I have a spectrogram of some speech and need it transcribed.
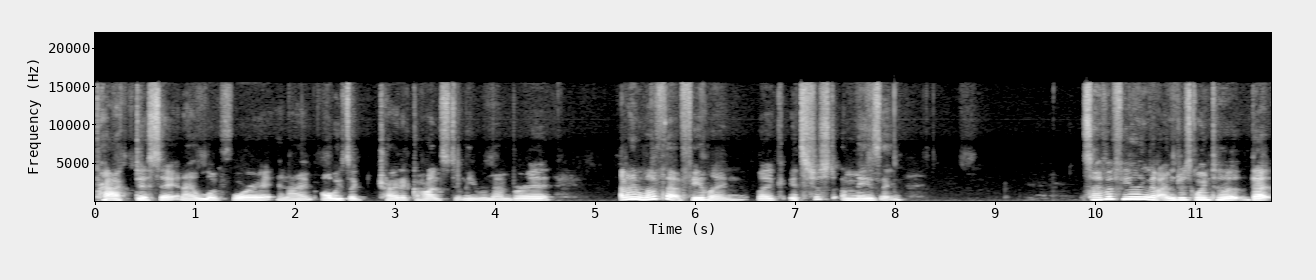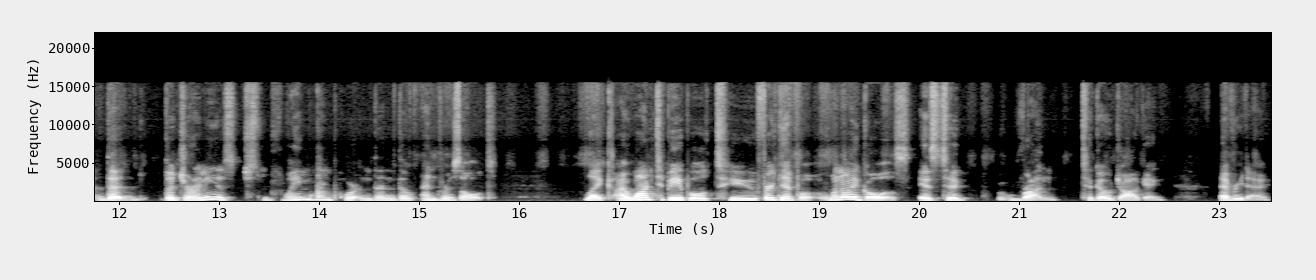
practice it and I look for it and I'm always like trying to constantly remember it and I love that feeling. Like it's just amazing. So I have a feeling that I'm just going to that that the journey is just way more important than the end result. Like I want to be able to, for example, one of my goals is to run, to go jogging every day.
